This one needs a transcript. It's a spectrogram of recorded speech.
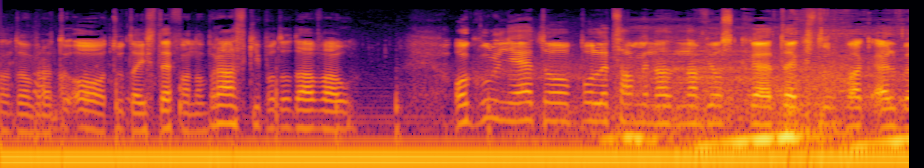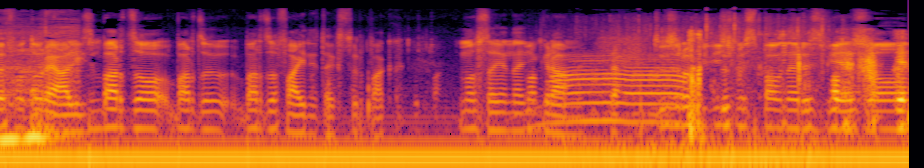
No dobra, tu o, tutaj Stefan obrazki pododawał. Ogólnie to polecamy na, na wioskę tekstur pack LB Photorealism. Bardzo, bardzo, bardzo fajny tekstur pack. My ostatnio na nim gramy. Tu zrobiliśmy spawnery zwierząt.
